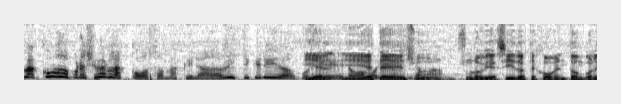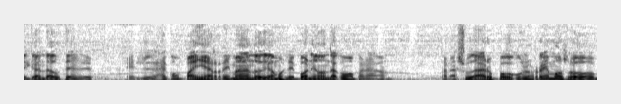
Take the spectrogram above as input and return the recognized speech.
más cómodo para llevar las cosas, más que nada, ¿viste, querido? Y, el, no este, así su, su noviecito, este joventón con el que anda usted, eh, ¿la acompaña remando, digamos, le pone onda como para, para ayudar un poco con los remos o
